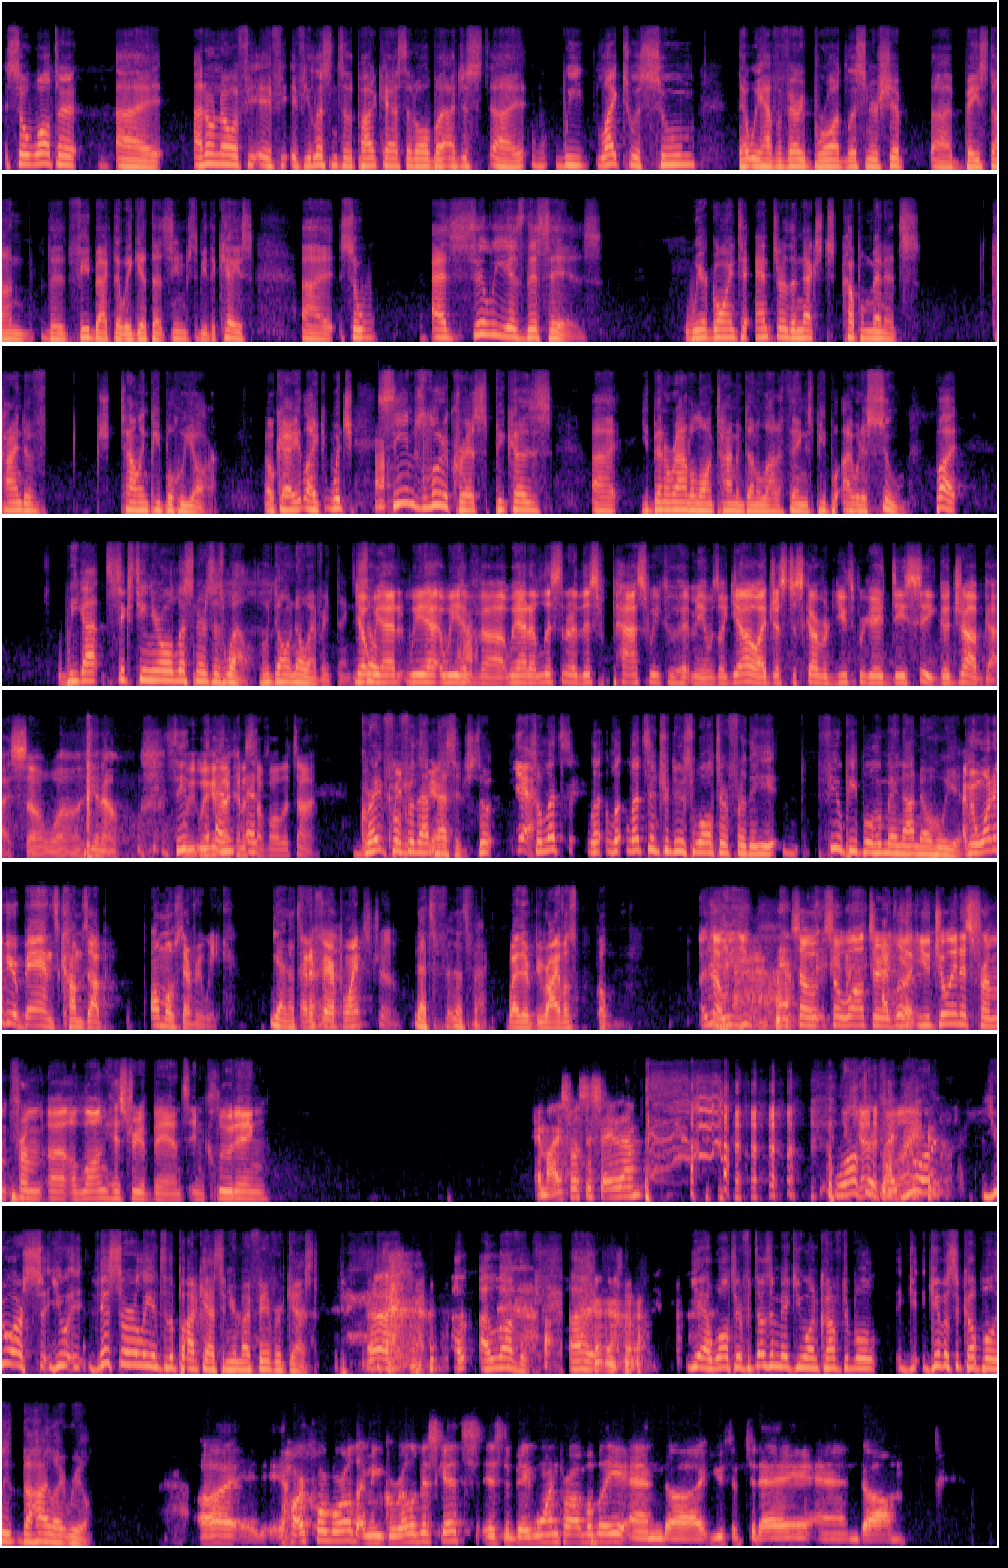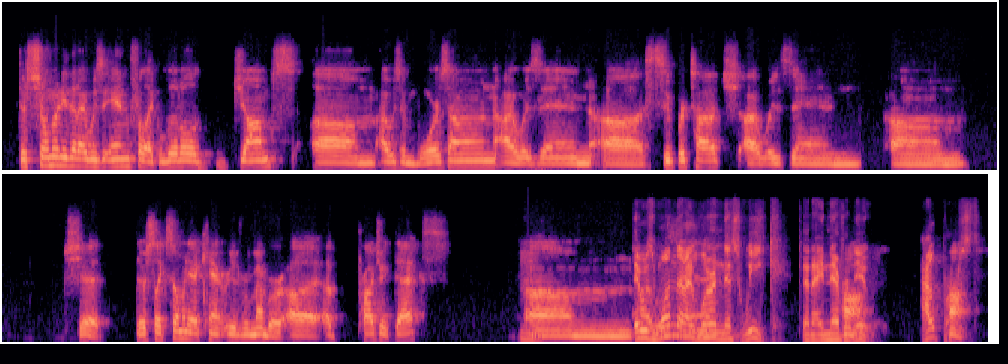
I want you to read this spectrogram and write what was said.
So Walter, uh, I don't know if you, if if you listen to the podcast at all, but I just uh, we like to assume that we have a very broad listenership uh, based on the feedback that we get. That seems to be the case. Uh, so, as silly as this is, we're going to enter the next couple minutes, kind of telling people who you are. Okay, like which Uh. seems ludicrous because uh, you've been around a long time and done a lot of things. People, I would assume, but we got 16 year old listeners as well who don't know everything. Yeah, So- we had we had we have uh, we had a listener this past week who hit me and was like, "Yo, I just discovered Youth Brigade DC. Good job, guys." So uh, you know, see, we, we get that kind of stuff all the time. Grateful I mean, for that yeah. message. So, yeah. so let's let, let, let's introduce Walter for the few people who may not know who he is. I mean, one of your bands comes up almost every week. yeah, that's Is that a fair It's point? That's true. that's that's fact. Whether it be rivals. Oh, No, you, so so Walter, you, you join us from from uh, a long history of bands, including Am I supposed to say them? Walter, you like. you are you are you this early into the podcast, and you're my favorite guest. I, I love it. Uh, yeah, Walter, if it doesn't make you uncomfortable, g- give us a couple of the highlight reel. Uh, hardcore world. I mean, Gorilla Biscuits is the big one probably, and uh, Youth of Today, and um, there's so many that I was in for like little jumps. Um, I was in Warzone. I was in uh, Super Touch. I was in um, shit. There's like so many I can't even remember. Uh, Project X. Mm. Um, there was, one that I learned this week that I never Huh. knew. Outburst.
